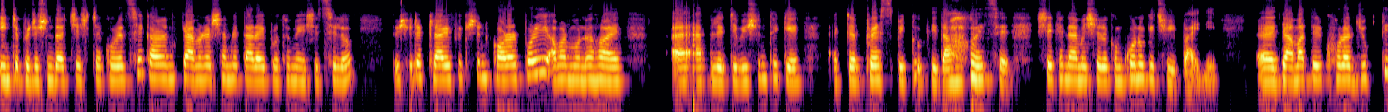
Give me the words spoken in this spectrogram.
ইন্টারপ্রিটেশন দেওয়ার চেষ্টা করেছে। কারণ ক্যামেরার সামনে তারাই ১ম এ এসেছিল। তো সেটা ক্লারিফিকেশন করার পরেই আমার মনে হয় অ্যা অ্যাপেলের ডিভিশন থেকে একটা প্রেস বিজ্ঞপ্তি দেওয়া হয়েছে। সেখানে আমি সেরকম কোনো কিছুই পাইনি। জামাতের খোড়া যুক্তি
